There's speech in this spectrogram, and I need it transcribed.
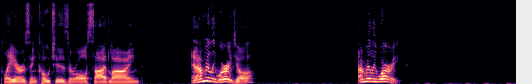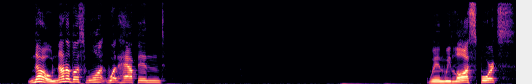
Players and coaches are all sidelined. And I'm really worried, y'all. I'm really worried. No, none of us want what happened when we lost sports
